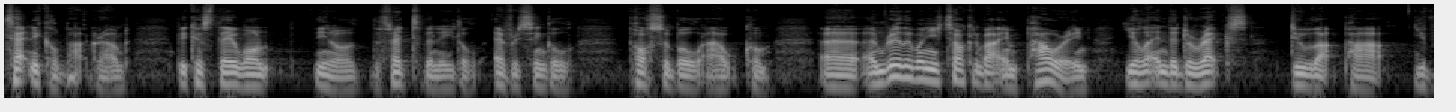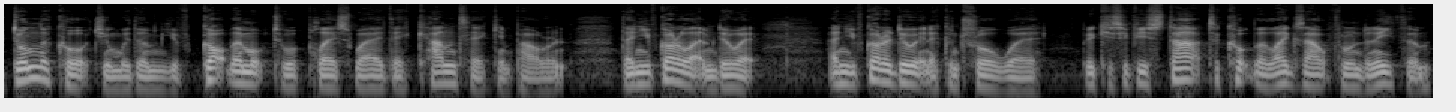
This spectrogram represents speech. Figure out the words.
technical background because they want you know the thread to the needle every single possible outcome. Uh, and really, when you're talking about empowering, you're letting the directs do that part. You've done the coaching with them, you've got them up to a place where they can take empowerment, then you've got to let them do it. And you've got to do it in a controlled way. Because if you start to cut the legs out from underneath them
